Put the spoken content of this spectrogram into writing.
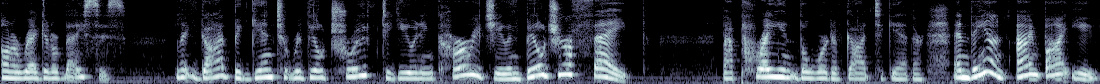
on a regular basis. Let God begin to reveal truth to you and encourage you and build your faith by praying the Word of God together. And then I invite you,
